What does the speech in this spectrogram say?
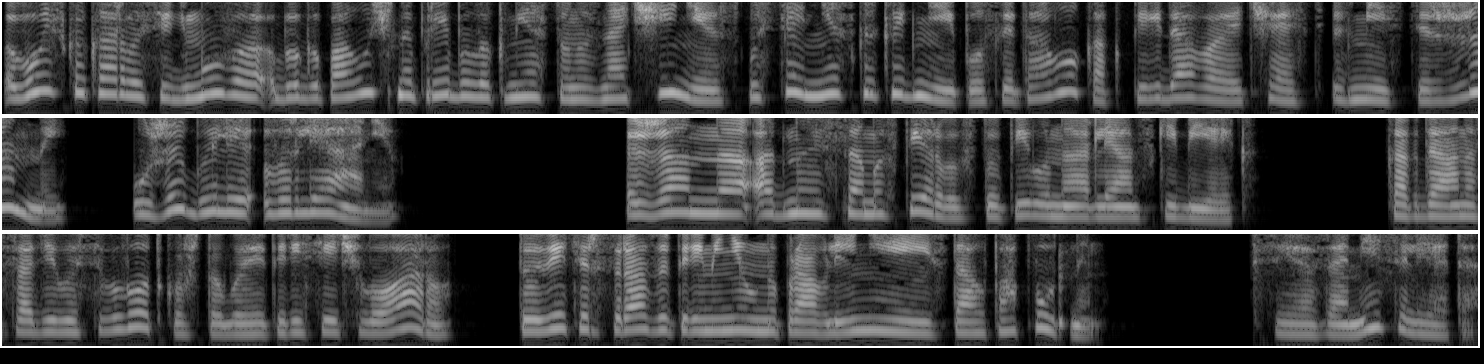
Войско Карла VII благополучно прибыло к месту назначения спустя несколько дней после того, как передовая часть вместе с Жанной уже были в Орлеане. Жанна одной из самых первых ступила на Орлеанский берег. Когда она садилась в лодку, чтобы пересечь Луару, то ветер сразу переменил направление и стал попутным. Все заметили это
